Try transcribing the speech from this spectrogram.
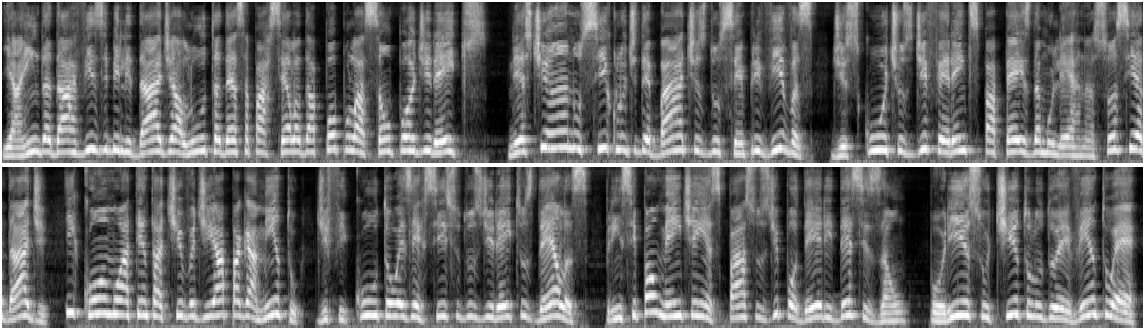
e ainda dar visibilidade à luta dessa parcela da população por direitos. Neste ano, o ciclo de debates do Sempre Vivas discute os diferentes papéis da mulher na sociedade e como a tentativa de apagamento dificulta o exercício dos direitos delas, principalmente em espaços de poder e decisão. Por isso, o título do evento é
